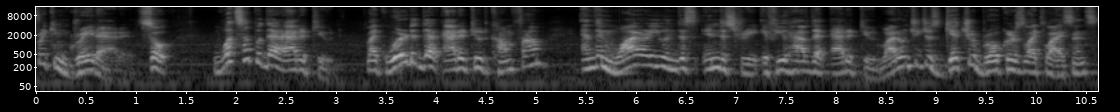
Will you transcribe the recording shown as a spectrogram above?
freaking great at it. So, what's up with that attitude? Like, where did that attitude come from? And then, why are you in this industry if you have that attitude? Why don't you just get your broker's like license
